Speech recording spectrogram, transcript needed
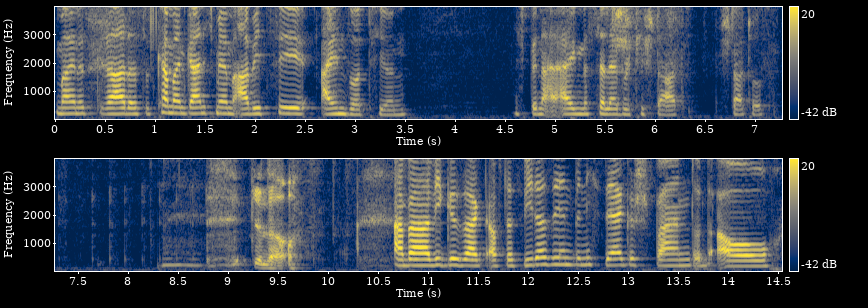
Meines Grades. Das kann man gar nicht mehr im ABC einsortieren. Ich bin ein eigenes Celebrity-Status. Genau. Aber wie gesagt, auf das Wiedersehen bin ich sehr gespannt und auch,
